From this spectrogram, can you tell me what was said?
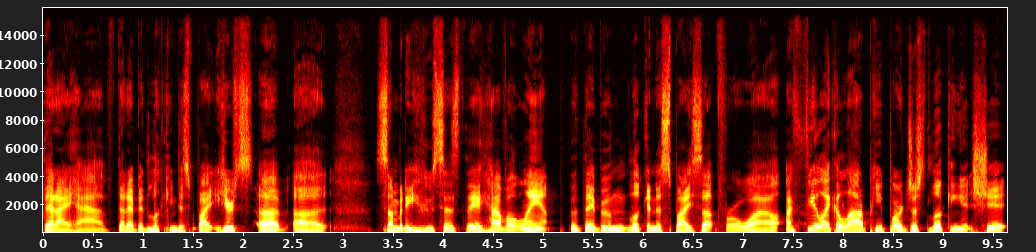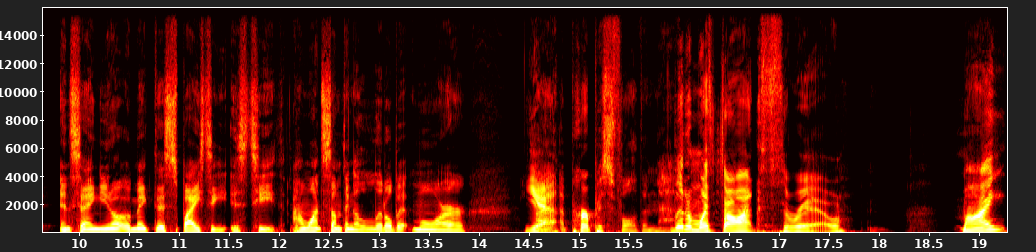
that I have that I've been looking to spice. Here's uh, uh, somebody who says they have a lamp that they've been looking to spice up for a while. I feel like a lot of people are just looking at shit and saying, you know, what would make this spicy is teeth. I want something a little bit more Yeah. uh, purposeful than that. A little more thought through. My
